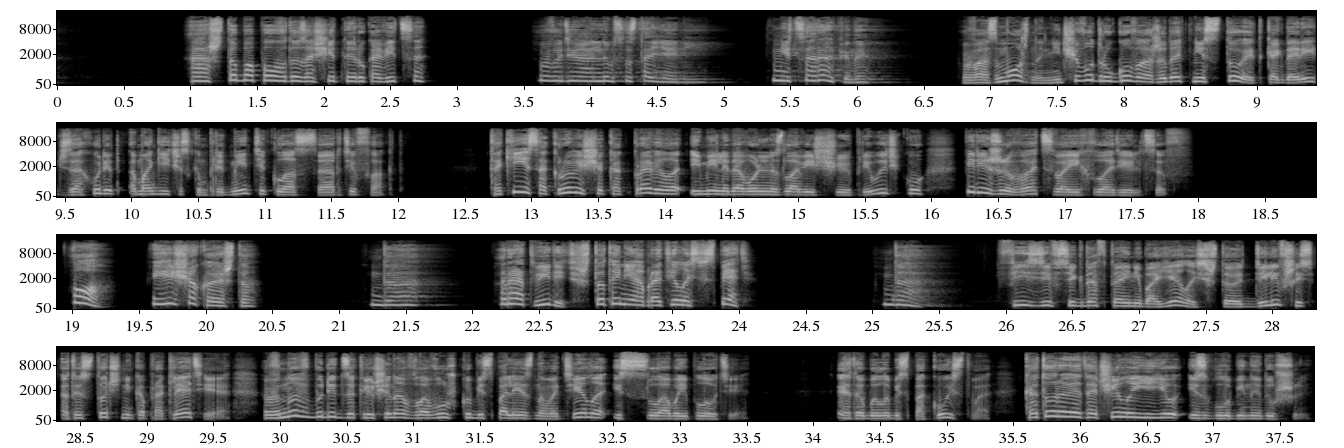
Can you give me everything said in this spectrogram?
«А что по поводу защитной рукавицы?» «В идеальном состоянии. Не царапины». Возможно, ничего другого ожидать не стоит, когда речь заходит о магическом предмете класса артефакт. Такие сокровища, как правило, имели довольно зловещую привычку переживать своих владельцев. «О, еще кое-что». «Да». «Рад видеть, что ты не обратилась вспять». «Да». Физзи всегда втайне боялась, что, отделившись от источника проклятия, вновь будет заключена в ловушку бесполезного тела из слабой плоти. Это было беспокойство, которое точило ее из глубины души.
